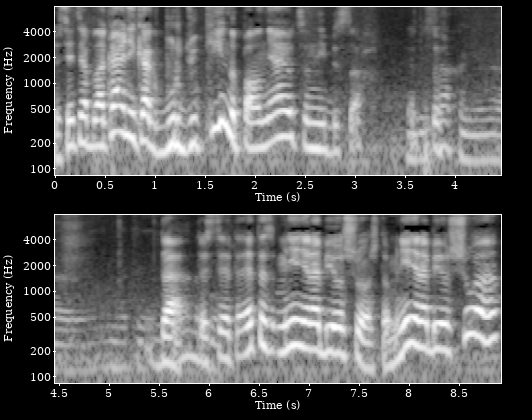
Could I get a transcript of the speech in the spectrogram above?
То есть эти облака, они как бурдюки наполняются на небесах. На Это весах они на... на Да, на то есть это, это мнение Раби Йошуа, что мнение Раби Йошуа,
